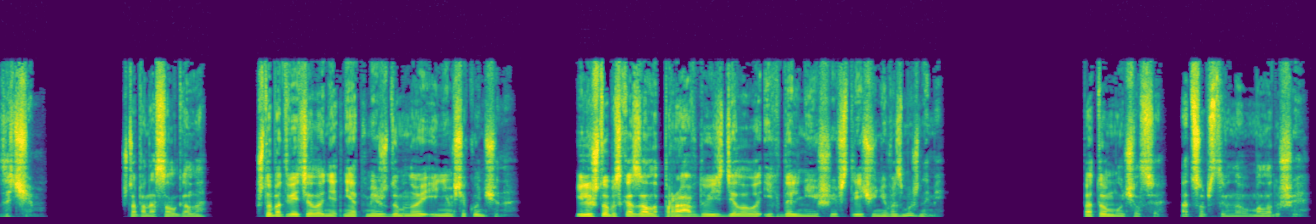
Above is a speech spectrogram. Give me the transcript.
Зачем? Чтоб она солгала? Чтоб ответила «нет-нет, между мной и ним все кончено»? Или чтобы сказала правду и сделала их дальнейшие встречи невозможными? Потом мучился от собственного малодушия.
